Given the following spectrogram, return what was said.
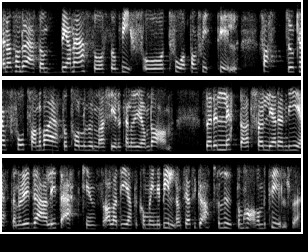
Men alltså om du äter en bearnaisesås och biff och två pommes frites till fast du kanske fortfarande bara äter 1200 kilokalorier om dagen så är det lättare att följa den dieten. Och det är där lite Atkins och alla dieter kommer in i bilden. Så jag tycker absolut de har en betydelse.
